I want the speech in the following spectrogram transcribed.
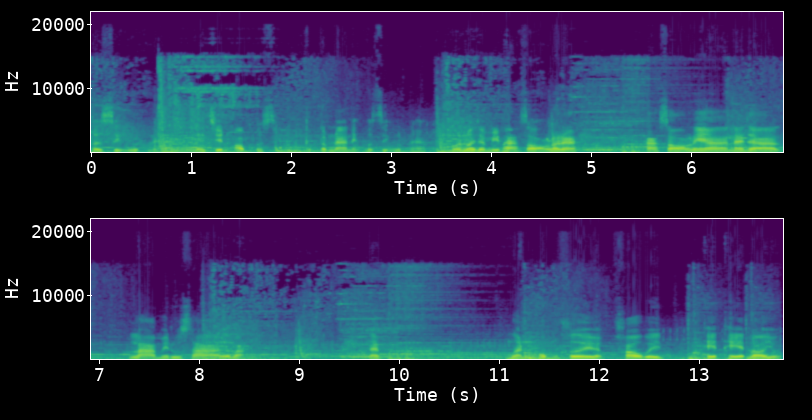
Pursuit นะฮะ Legend of Pursuit กับตำนานแห่ง Pursuit นะเหมือนว่าจะมีภาค 2 แล้วนะ ภาค 2 เนี่ย น่าจะล่าเมดูซ่าหรือเปล่า แต่เหมือนผมเคยแบบเข้าไปเทสเทสรออยู่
